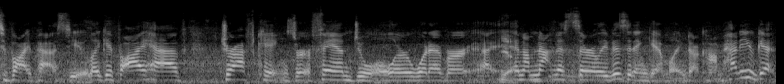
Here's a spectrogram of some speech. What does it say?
to bypass you? Like if I have DraftKings or a FanDuel or whatever, Yeah. and I'm not necessarily visiting gambling.com. How do you get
